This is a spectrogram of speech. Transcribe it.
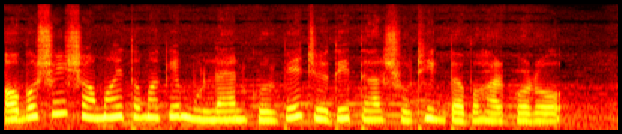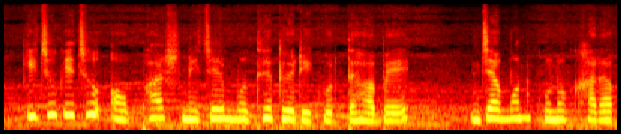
অবশ্যই সময় তোমাকে মূল্যায়ন করবে যদি তার সঠিক ব্যবহার করো। কিছু কিছু অভ্যাস নিজের মধ্যে তৈরি করতে হবে। যেমন কোনো খারাপ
